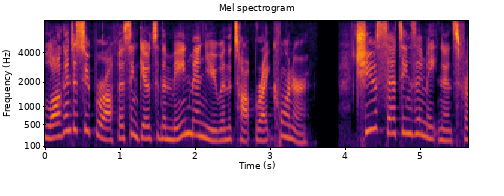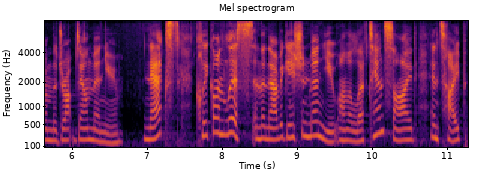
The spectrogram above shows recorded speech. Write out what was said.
Log into SuperOffice and go to the main menu in the top right corner. Choose Settings and Maintenance from the drop-down menu. Next, click on Lists in the navigation menu on the left-hand side and type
